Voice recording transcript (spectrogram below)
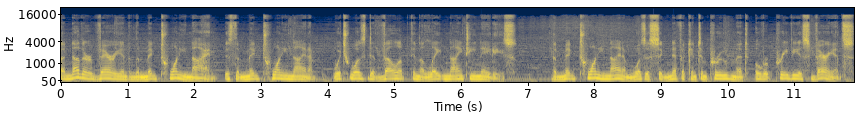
Another variant of the MiG-29 is the MiG-29M, which was developed in the late 1980s. The MiG-29M was a significant improvement over previous variants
